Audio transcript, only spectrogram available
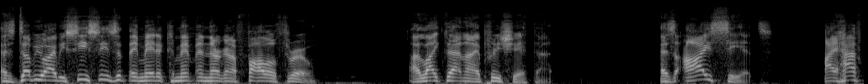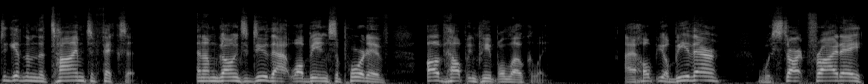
As WIBC sees it, they made a commitment and they're going to follow through. I like that and I appreciate that. As I see it, I have to give them the time to fix it. And I'm going to do that while being supportive of helping people locally. I hope you'll be there. We start Friday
